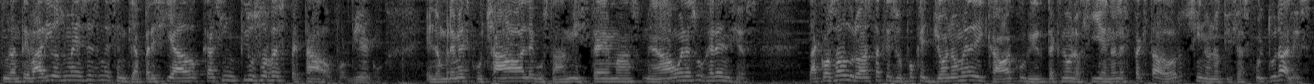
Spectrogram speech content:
Durante varios meses me sentí apreciado, casi incluso respetado por Diego. El hombre me escuchaba, le gustaban mis temas, me daba buenas sugerencias. La cosa duró hasta que supo que yo no me dedicaba a cubrir tecnología en el espectador, sino noticias culturales.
